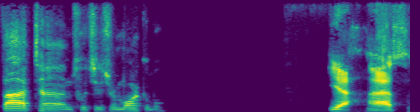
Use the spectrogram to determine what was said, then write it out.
five times, which is remarkable. Yeah, that's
